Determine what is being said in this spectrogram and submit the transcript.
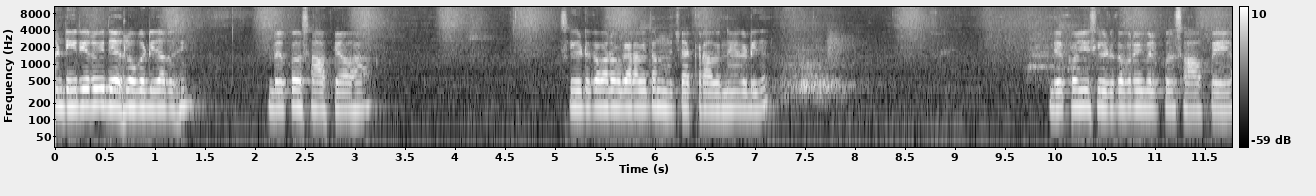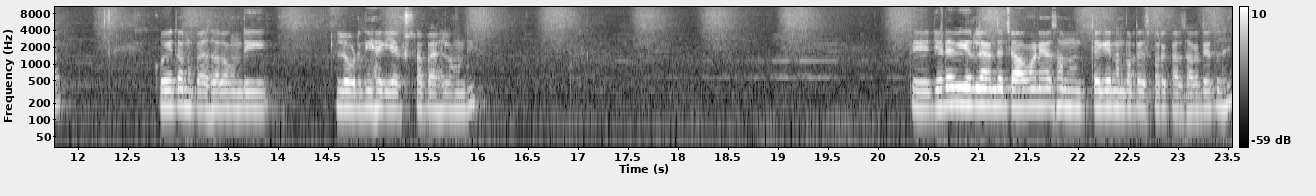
ਇੰਟੀਰੀਅਰ ਵੀ ਦੇਖ ਲਓ ਗੱਡੀ ਦਾ ਤੁਸੀਂ। ਬਿਲਕੁਲ ਸਾਫ਼ ਪਿਆ ਹੋਇਆ ਸੀਟ ਕਵਰ ਵਗੈਰਾ ਵੀ ਤੁਹਾਨੂੰ ਚੈੱਕ ਕਰਾ ਦਿੰਦੇ ਆ ਗੱਡੀ ਦੇ। ਦੇਖੋ ਜੀ, ਸੀਟ ਕਵਰ ਵੀ ਬਿਲਕੁਲ ਸਾਫ਼ ਪਏ ਆ। ਕੋਈ ਤੁਹਾਨੂੰ ਪੈਸਾ ਲਾਉਣ ਦੀ ਲੋੜ ਨਹੀਂ ਹੈਗੀ, ਐਕਸਟਰਾ ਪੈਸੇ ਲਾਉਣ ਦੀ। ਤੇ ਜਿਹੜੇ ਵੀਰ ਲੈਣ ਦੇ ਚਾਹਵਾਨ ਆ, ਸਾਨੂੰ ਦਿੱਤੇ ਗਏ ਨੰਬਰ ਤੇ ਸੰਪਰਕ ਕਰ ਸਕਦੇ ਹੋ ਤੁਸੀਂ।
